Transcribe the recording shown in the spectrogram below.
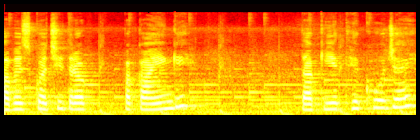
अब इसको अच्छी तरह पकाएँगे। ताकि ये थिक हो जाए।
